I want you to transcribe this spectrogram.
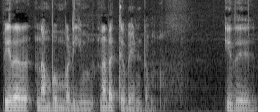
பிறர் நம்பும்படியும் நடக்க வேண்டும். இது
